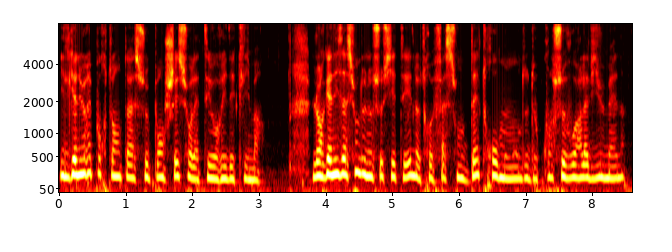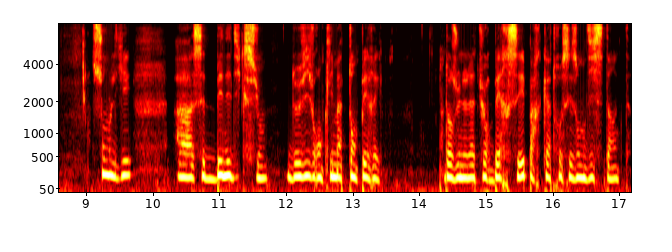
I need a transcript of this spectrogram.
Il gagnerait pourtant à se pencher sur la théorie des climats. L'organisation de nos sociétés, notre façon d'être au monde, de concevoir la vie humaine, sont liées à cette bénédiction de vivre en climat tempéré, dans une nature bercée par quatre saisons distinctes,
